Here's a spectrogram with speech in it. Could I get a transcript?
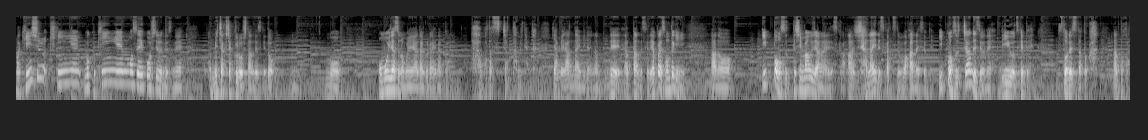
まあ、禁酒、禁煙、僕、禁煙も成功してるんですね。めちゃくちゃ苦労したんですけど、うん。もう、思い出すのも嫌だぐらい、なんか、はあ、また吸っちゃったみたいな、やめらんないみたいなんでやったんですけど、やっぱりその時に、あの、一本吸ってしまうじゃないですか。あ、じゃないですかって言ってもわかんないですよね。一本吸っちゃうんですよね。理由をつけて。ストレスだとか、なんとかっ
